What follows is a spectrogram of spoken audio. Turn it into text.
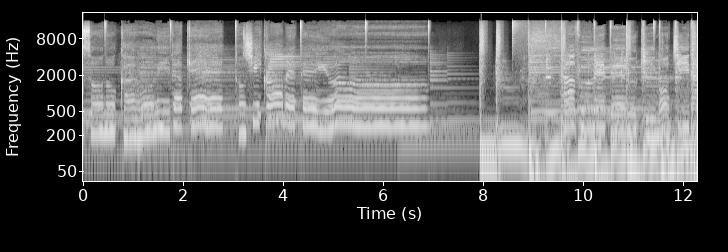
その香りだけ閉じ込めてよ。溢れてる気持ちだ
